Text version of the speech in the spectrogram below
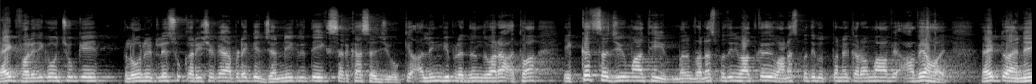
રાઈટ, ફરીથી કહું છું કે ક્લોન એટલે શું કરી શકાય આપણે? કે જનનિક રીતે એક સરખા સજીવો, કે અલિંગી પ્રજનન દ્વારા અથવા એક જ સજીવમાંથી વનસ્પતિની વાત કરીએ, વનસ્પતિ ઉત્પન્ન કરવામાં આવ્યા હોય. રાઈટ, તો એને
